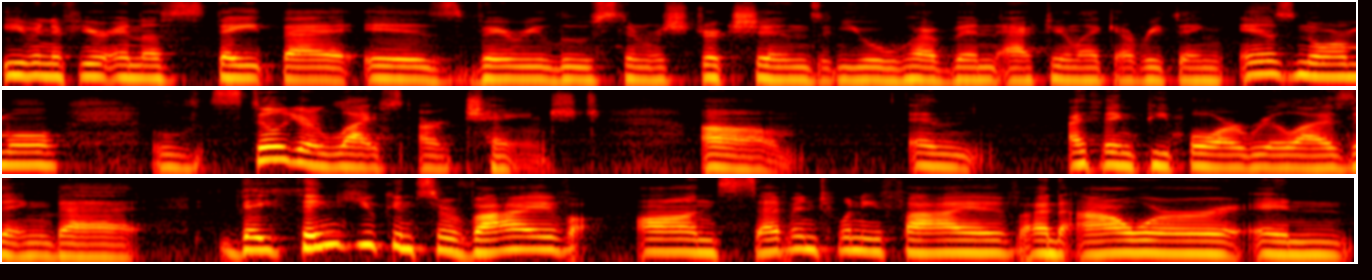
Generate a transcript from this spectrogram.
even if you're in a state that is very loose in restrictions and you have been acting like everything is normal, still your lives are changed. Um, and I think people are realizing that they think you can survive on 725 an hour and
